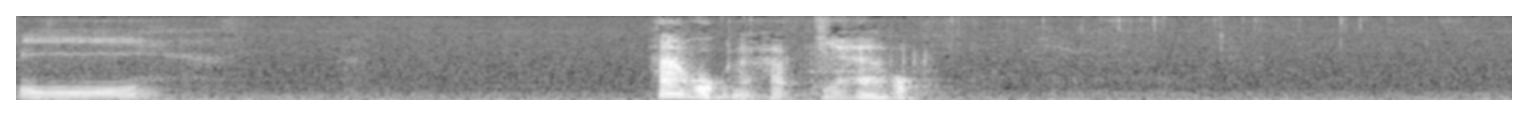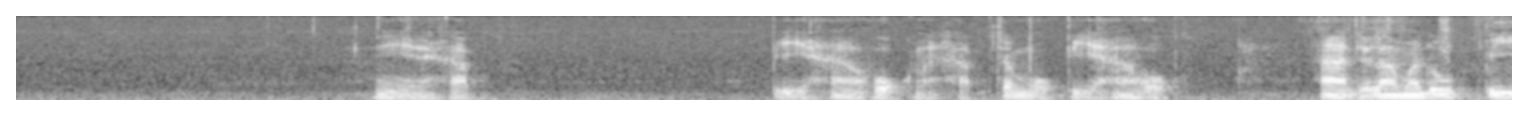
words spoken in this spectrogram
ปี56นะครับปี56นี่นะครับ ปี 56 นะครับ จมูกปี 56 อ่า เดี๋ยวเรามาดูปี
